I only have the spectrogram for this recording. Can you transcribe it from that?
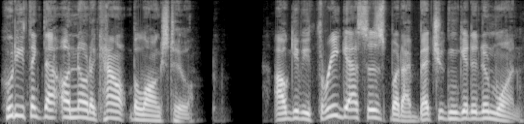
Who do you think that unknown account belongs to? I'll give you three guesses, but I bet you can get it in one.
